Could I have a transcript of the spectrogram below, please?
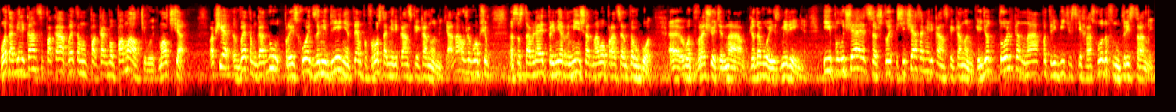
Вот американцы пока об этом как бы помалкивают, молчат. Вообще в этом году происходит замедление темпов роста американской экономики. Она уже, в общем, составляет примерно меньше 1% в год, э, вот в расчете на годовое измерение. И получается, что сейчас американская экономика идет только на потребительских расходах внутри страны.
